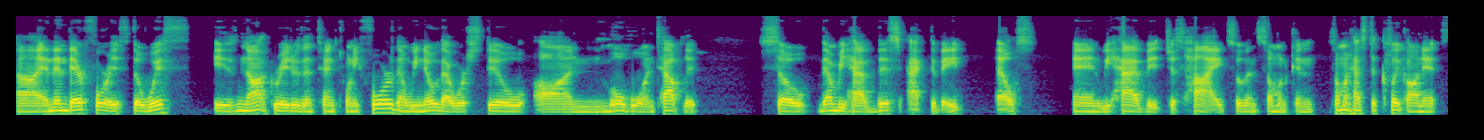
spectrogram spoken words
uh, and then therefore if the width is not greater than 1024, then we know that we're still on mobile and tablet. So then we have this activate else and we have it just hide. So then someone can someone has to click on it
